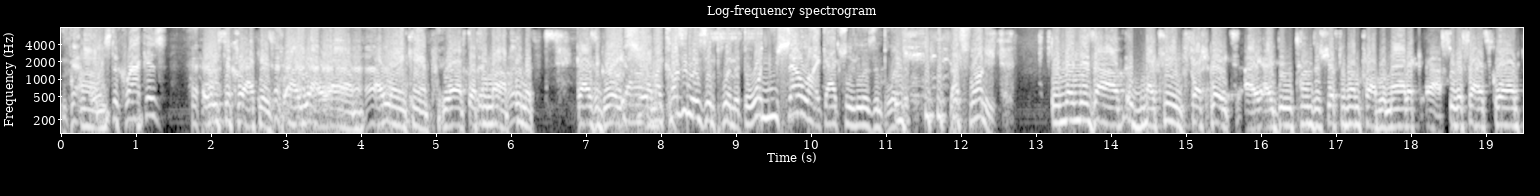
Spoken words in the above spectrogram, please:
Um, Oyster crackers? Oyster Crackers. Uh, yeah, um, Outland Camp. Yeah, they're from uh, Plymouth. Guys are great. Shit, Um, my cousin lives in Plymouth. The one you sound like actually lives in Plymouth. That's funny. And then there's uh, my team, Fresh Baked. I, I do tons of shit for them. Problematic, uh, Suicide Squad.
